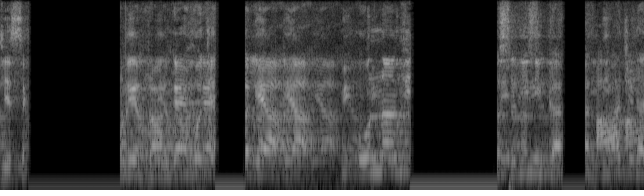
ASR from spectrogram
ਜਿਸ ਉਹਨੇ ਰੰਗ ਇਹੋ ਜਿਹਾ ਲੱਗਿਆ ਵੀ ਉਹਨਾਂ ਦੀ ਅਸਰੀ ਨਹੀਂ ਕਰ ਆ ਜਿਹੜਾ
